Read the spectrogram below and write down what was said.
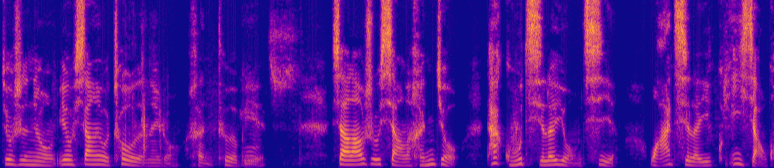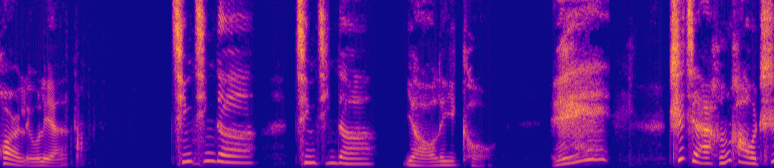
就是那种又香又臭的那种，很特别。小老鼠想了很久，它鼓起了勇气，挖起了一一小块榴莲，轻轻的、轻轻的咬了一口，诶。吃起来很好吃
